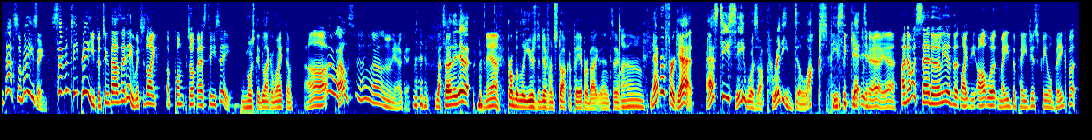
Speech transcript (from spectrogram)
that's amazing. 70p for 2000 AD, which is like a pumped up STC. Mostly black and white though. Uh, oh well, well, yeah, okay. That's how they did it. yeah. Probably used a different stock of paper back then too. Oh. Never forget, STC was a pretty deluxe piece of kit. Yeah, yeah. I know I said earlier that like the artwork made the pages feel big, but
